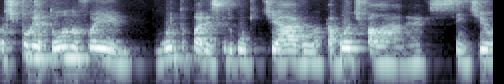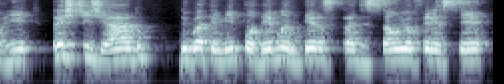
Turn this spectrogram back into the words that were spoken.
Acho que o retorno foi muito parecido com o que o Tiago acabou de falar, né? que se sentiu aí prestigiado do Iguatemi poder manter essa tradição e oferecer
